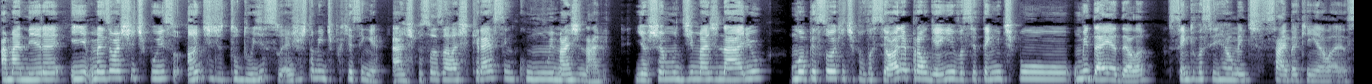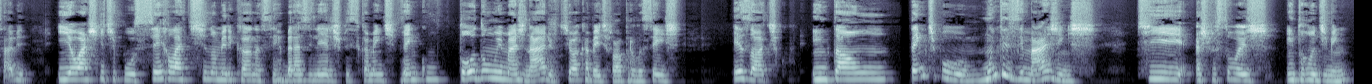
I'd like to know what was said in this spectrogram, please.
a maneira e mas eu achei tipo isso antes de tudo isso é justamente porque assim as pessoas elas crescem com um imaginário e eu chamo de imaginário uma pessoa que tipo você olha para alguém e você tem tipo uma ideia dela sem que você realmente saiba quem ela é sabe e eu acho que tipo ser latino-americana ser brasileira especificamente vem com todo um imaginário que eu acabei de falar para vocês exótico então tem tipo muitas imagens que as pessoas em torno de mim,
